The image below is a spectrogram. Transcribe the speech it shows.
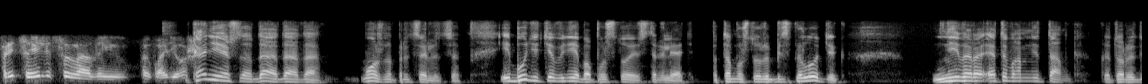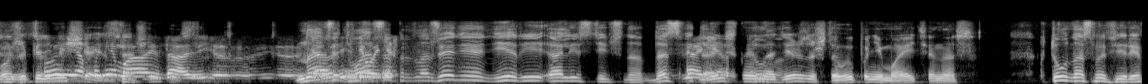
Прицелиться надо и попадешь. Конечно, да, да, да. Можно прицелиться. И будете в небо пустое стрелять. Потому что уже беспилотник, неверо... это вам не танк, который Он же движется. Ну, я перемещается. понимаю, да. Значит, я- ваше я- предложение нереалистично. До свидания. Единственная Кто, нас? надежда, что вы понимаете нас. Кто у нас в эфире?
